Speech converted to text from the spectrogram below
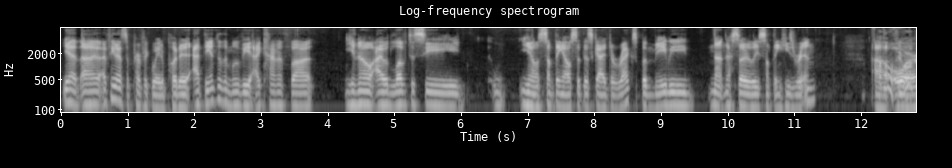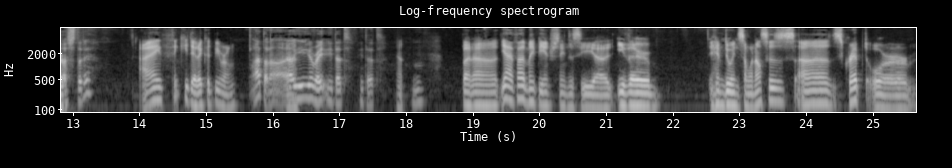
yeah, uh, I think that's a perfect way to put it. At the end of the movie, I kind of thought, you know, I would love to see, you know, something else that this guy directs, but maybe not necessarily something he's written. Uh, I don't know if he wrote this, did he? I think he did. I could be wrong. I don't know. Uh, You're right. He did. He did. But uh, yeah, I thought it might be interesting to see uh, either him doing someone else's uh, script or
